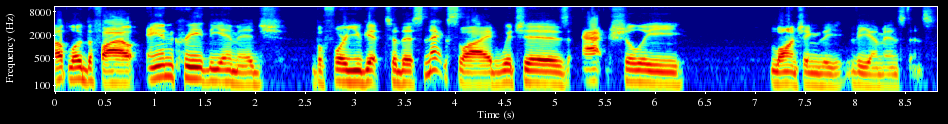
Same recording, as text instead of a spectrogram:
upload the file, and create the image before you get to this next slide, which is actually launching the VM instance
